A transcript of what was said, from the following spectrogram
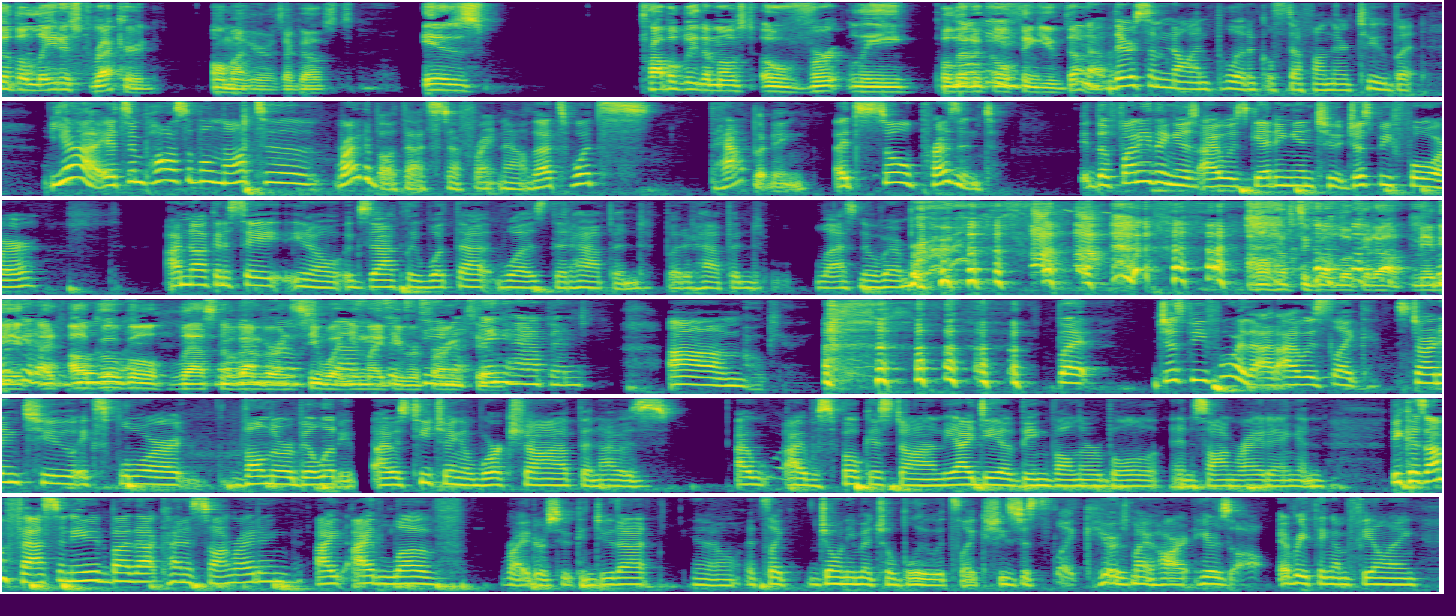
So the latest record, All My Heroes Are Ghosts, is probably the most overtly political thing you've done. You know, there's some non-political stuff on there too, but yeah, it's impossible not to write about that stuff right now. That's what's happening. It's so present. The funny thing is I was getting into just before I'm not going to say, you know, exactly what that was that happened, but it happened last November. I'll have to go look it up. Maybe it I, up, I'll Google Google last November and see what you might be referring to. Thing happened. Um, okay. but just before that, I was like starting to explore vulnerability. I was teaching a workshop and I was I, I was focused on the idea of being vulnerable in songwriting and because I'm fascinated by that kind of songwriting. I, I love writers who can do that. You know, it's like Joni Mitchell Blue. It's like she's just like, here's my heart, here's everything I'm feeling.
